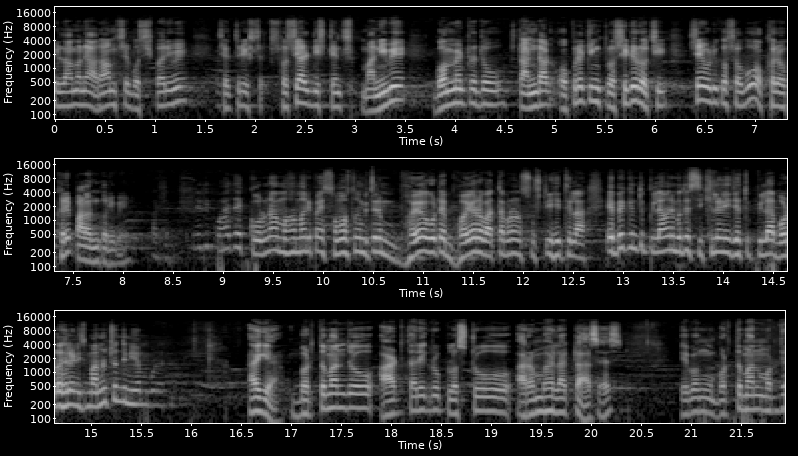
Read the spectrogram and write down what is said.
ପିଲାମାନେ ଆରାମସେ ବସିପାରିବେ ସେଥିରେ ସୋସିଆଲ ଡିଷ୍ଟାନ୍ସ ମାନିବେ ଗଭର୍ଣ୍ଣମେଣ୍ଟର ଯେଉଁ ଷ୍ଟାଣ୍ଡାର୍ଡ଼ ଅପରେଟିଂ ପ୍ରୋସିଡ଼ିଓର ଅଛି ସେଗୁଡ଼ିକ ସବୁ ଅକ୍ଷରେ ଅକ୍ଷରେ ପାଳନ କରିବେ ଯଦି କୁହାଯାଏ କରୋନା ମହାମାରୀ ପାଇଁ ସମସ୍ତଙ୍କ ଭିତରେ ଭୟ ଗୋଟେ ଭୟର ବାତାବରଣ ସୃଷ୍ଟି ହେଇଥିଲା ଏବେ କିନ୍ତୁ ପିଲାମାନେ ମଧ୍ୟ ଶିଖିଲେଣି ଯେହେତୁ ପିଲା ବଡ଼ ହେଲେଣି ମାନୁଛନ୍ତି ନିୟମ ଆଜ୍ଞା ବର୍ତ୍ତମାନ ଯେଉଁ ଆଠ ତାରିଖରୁ ପ୍ଲସ୍ ଟୁ ଆରମ୍ଭ ହେଲା କ୍ଲାସେସ୍ ଏବଂ ବର୍ତ୍ତମାନ ମଧ୍ୟ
